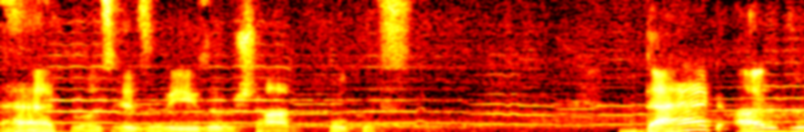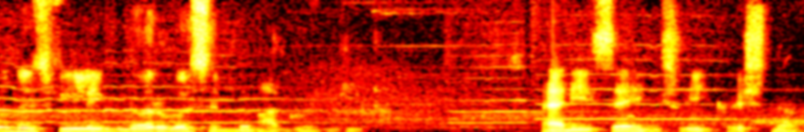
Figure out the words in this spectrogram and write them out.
That was his razor sharp focus. That Arjun is feeling nervous in the Bhagavad Gita. And he's saying, Sri Krishna,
